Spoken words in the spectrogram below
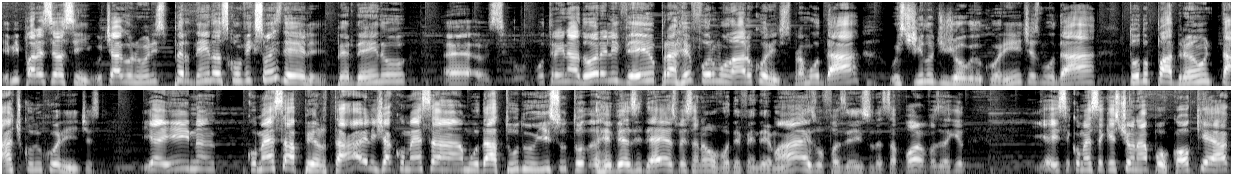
e me pareceu assim: o Thiago Nunes perdendo as convicções dele, perdendo. é, o, o treinador ele veio para reformular o Corinthians, para mudar o estilo de jogo do Corinthians, mudar todo o padrão tático do Corinthians. E aí na- começa a apertar, ele já começa a mudar tudo isso, todo, rever as ideias, pensando, não, eu vou defender mais, vou fazer isso dessa forma, vou fazer aquilo. E aí você começa a questionar, pô, qual que é a,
